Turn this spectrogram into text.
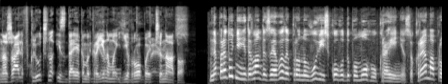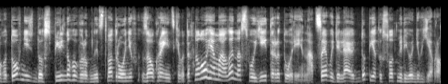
На жаль, включно із деякими країнами Європи чи НАТО. Напередодні Нідерланди заявили про нову військову допомогу Україні, зокрема про готовність до спільного виробництва дронів за українськими технологіями, але на своїй території. На це виділяють до 500 мільйонів євро.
